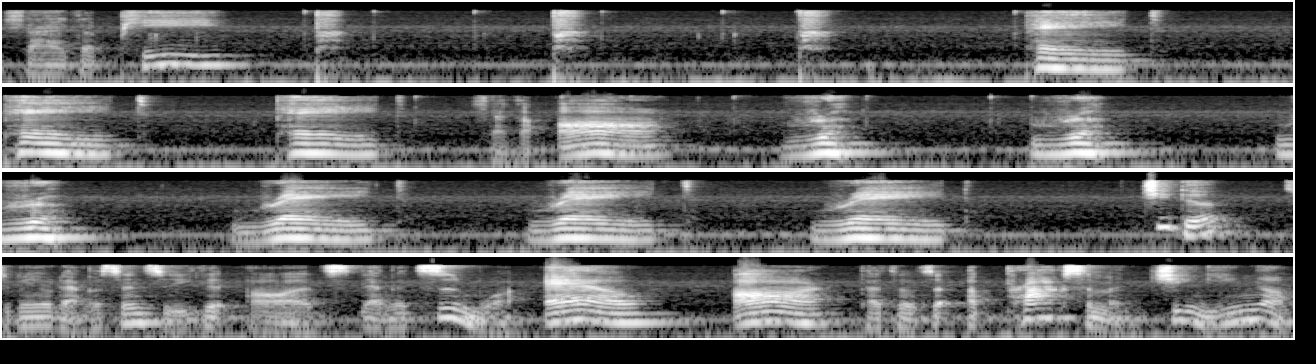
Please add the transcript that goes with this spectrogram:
下一个 p p p p paid paid paid 下个 r r r r raid raid raid 记得这边有两个生词，一个啊两个字母 l。R 它都是 approximate 静音哦，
